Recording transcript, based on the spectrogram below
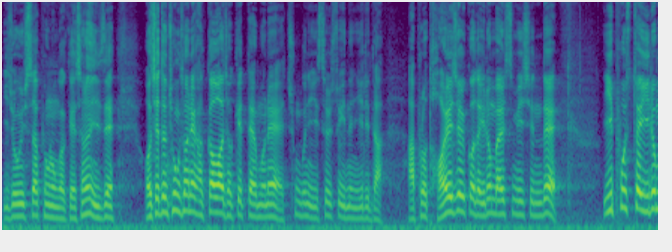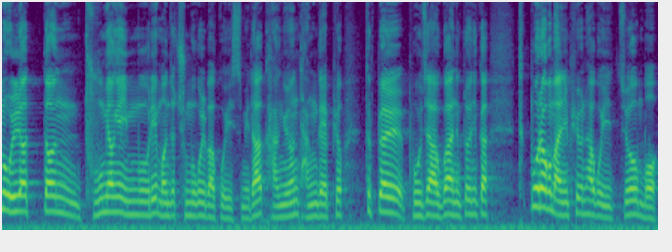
이종훈 시사평론가께서는 이제 어쨌든 총선에 가까워졌기 때문에 충분히 있을 수 있는 일이다. 앞으로 더해질 거다 이런 말씀이신데 이 포스터에 이름을 올렸던 두 명의 인물이 먼저 주목을 받고 있습니다. 강의원 당대표 특별 보좌관 그러니까 특보라고 많이 표현하고 있죠. 뭐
